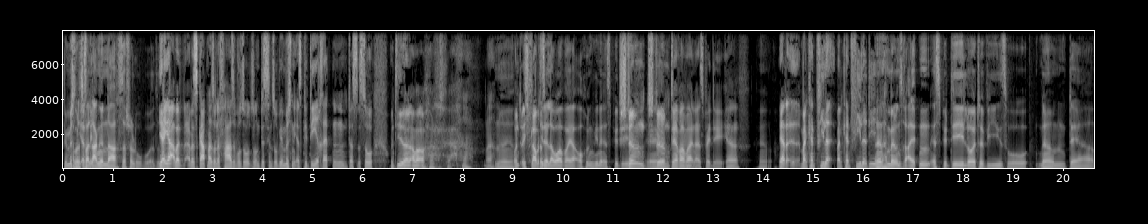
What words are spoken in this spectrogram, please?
wir müssen. Aber das war lange nach Sascha Lobo. Also. Ja, ja, aber, aber es gab mal so eine Phase, wo so, so ein bisschen so, wir müssen die SPD retten, das ist so, und die dann aber, ach, ja, ja. Ja, Und ich glaube, der Lauer war ja auch irgendwie in der SPD. Stimmt, stimmt, der war mal in der SPD, ja. Ja, ja man kennt viele, man kennt viele, die. Und dann haben wir unsere alten SPD-Leute wie so ähm, der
